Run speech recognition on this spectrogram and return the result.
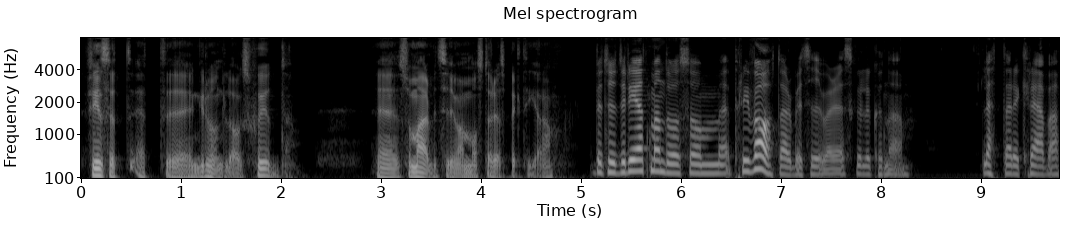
Det finns ett, ett eh, grundlagsskydd som arbetsgivaren måste respektera. Betyder det att man då som privat arbetsgivare skulle kunna lättare kräva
